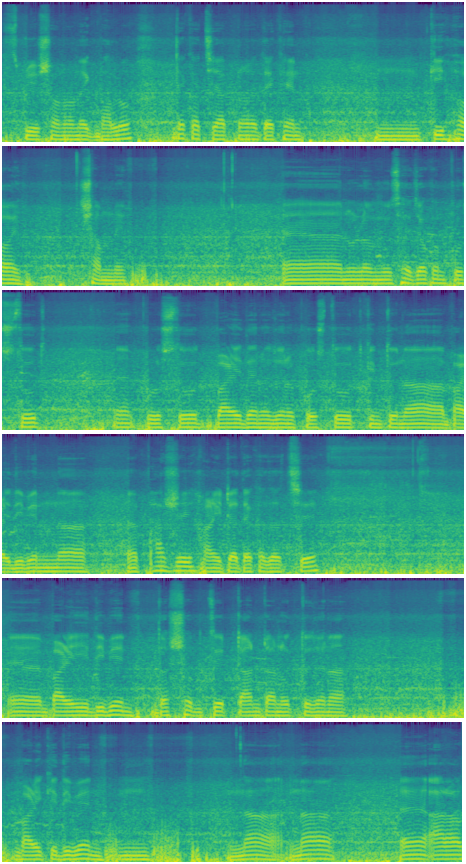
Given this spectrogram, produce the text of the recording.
এক্সপ্রেশন অনেক ভালো। দেখাচ্ছে, আপনারা দেখেন কি হয় সামনে। নুলাম মুসা যখন প্রস্তুত প্রস্তুত, বাড়ি দেওয়ার জন্য প্রস্তুত, কিন্তু না, বাড়ি দিবেন না। পাশেই হাঁড়িটা দেখা যাচ্ছে। বাড়ি দিবেন, দর্শকদের টান টান উত্তেজনা। বাড়ি কি দিবেন? না না। আর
